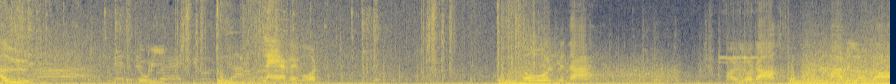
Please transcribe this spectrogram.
เออจุยแหลกให้หมดโดนไม่ตามาเป็นรถเหรอมาเป็นรถเหรอ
